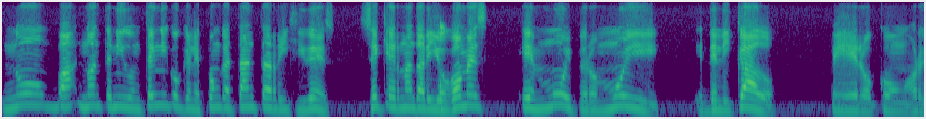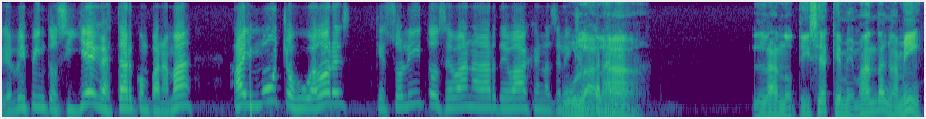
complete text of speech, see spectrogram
no, va- no han tenido un técnico que les ponga tanta rigidez. Sé que Hernán Darío Gómez es muy, pero muy eh, delicado, pero con Jorge Luis Pinto, si llega a estar con Panamá, hay muchos jugadores que solitos se van a dar de baja en la selección Uh, la, la. La noticia que me mandan a mí.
